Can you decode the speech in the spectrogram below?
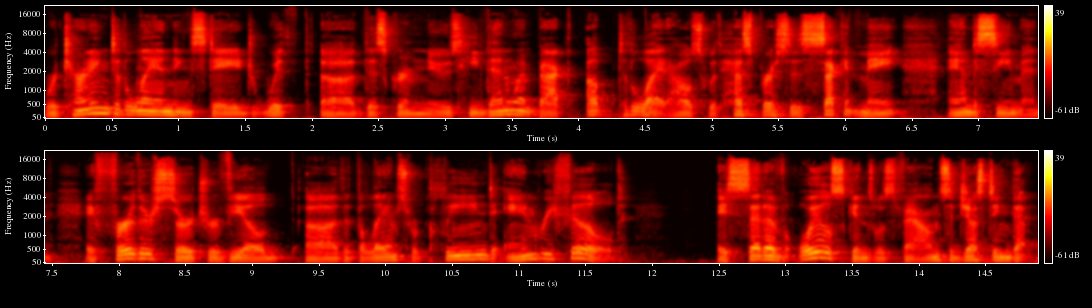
Returning to the landing stage with uh, this grim news, he then went back up to the lighthouse with Hesperus's second mate and a seaman. A further search revealed uh, that the lamps were cleaned and refilled. A set of oilskins was found, suggesting that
